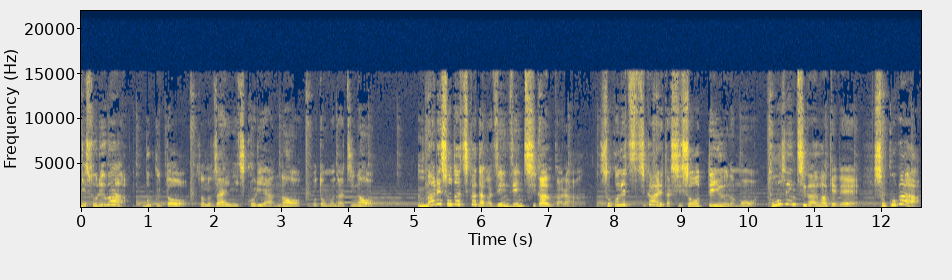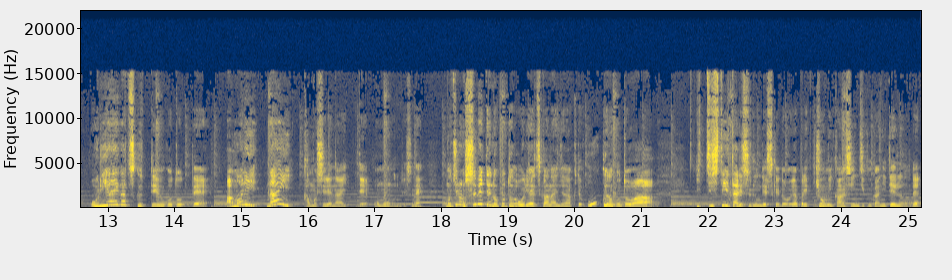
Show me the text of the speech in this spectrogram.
で、それは僕とその在日コリアンのお友達の生まれ育ち方が全然違うから、そこで培われた思想っていうのも当然違うわけで、そこが折り合いがつくっていうことってあまりないかもしれないって思うんですね。もちろん全てのことが折り合いつかないんじゃなくて、多くのことは一致していたりするんですけど、やっぱり興味関心軸が似てるので、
